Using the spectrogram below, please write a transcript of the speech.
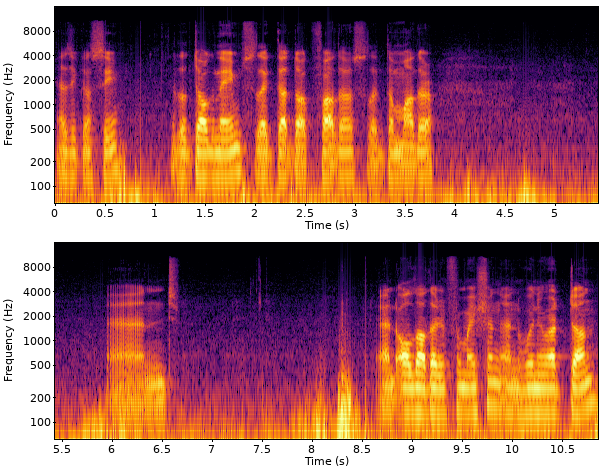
as you can see. The dog name select the dog father select the mother. And and all the other information. And when you are done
